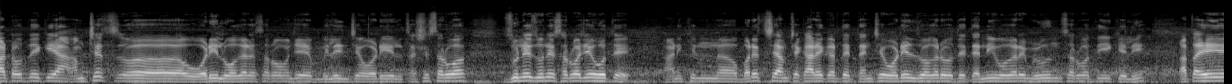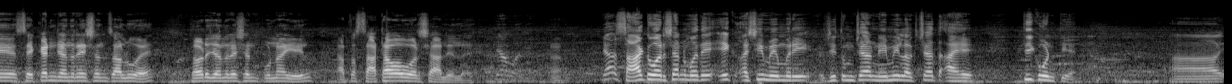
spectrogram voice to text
आठवते की आमचेच वडील वगैरे सर्व म्हणजे मिलिंदचे वडील तसे सर्व जुने जुने सर्व जे होते आणखीन बरेचसे आमचे कार्यकर्ते त्यांचे वडील वगैरे होते त्यांनी वगैरे मिळून सर्व ती केली. आता हे सेकंड जनरेशन चालू आहे थर्ड जनरेशन पुन्हा येईल आता साठावं वर्ष आलेलं आहे. हां. या साठ वर्षांमध्ये एक अशी मेमरी जी तुमच्या नेहमी लक्षात आहे ती कोणती आहे?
